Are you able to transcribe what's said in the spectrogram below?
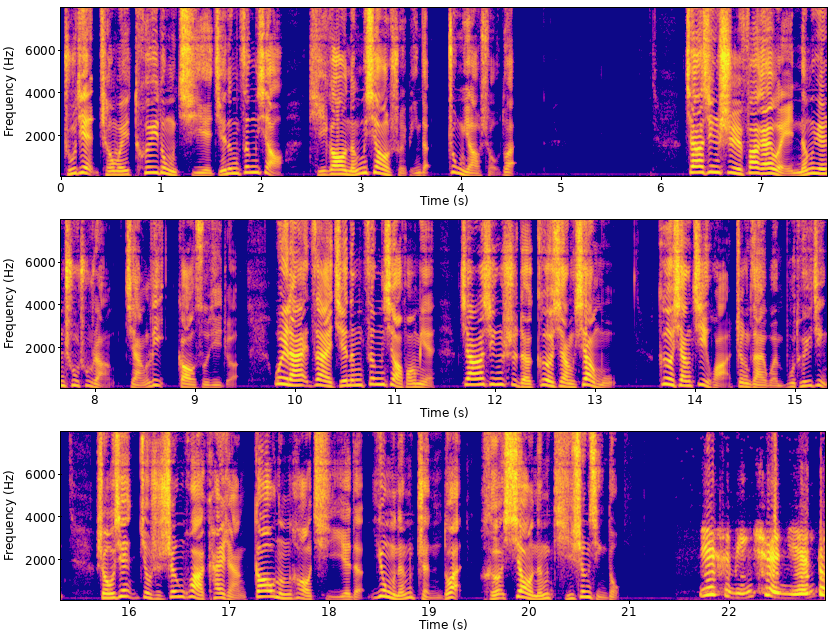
逐渐成为推动企业节能增效、提高能效水平的重要手段。嘉兴市发改委能源处处长蒋丽告诉记者，未来在节能增效方面，嘉兴市的各项项目、各项计划正在稳步推进。首先就是深化开展高能耗企业的用能诊断和效能提升行动。一是明确年度。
